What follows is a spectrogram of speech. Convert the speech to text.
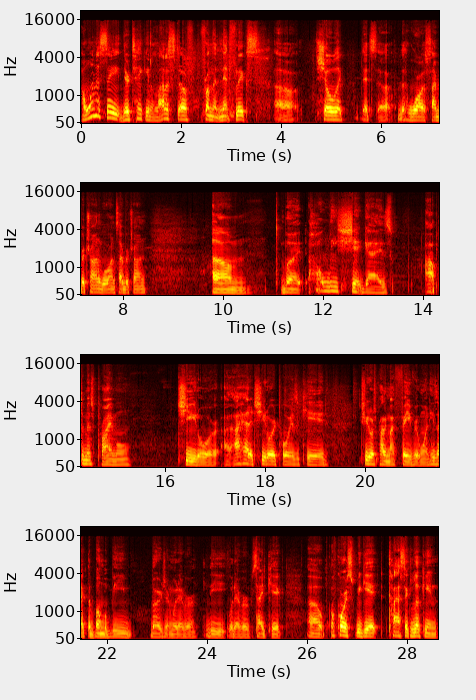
I want to say they're taking a lot of stuff from the Netflix uh, show, like that's uh, the War of Cybertron, War on Cybertron. Um, but holy shit, guys! Optimus Primal, Cheetor. I, I had a Cheetor toy as a kid. Cheetor's probably my favorite one. He's like the Bumblebee version, whatever, the whatever sidekick. Uh, of course, we get classic looking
